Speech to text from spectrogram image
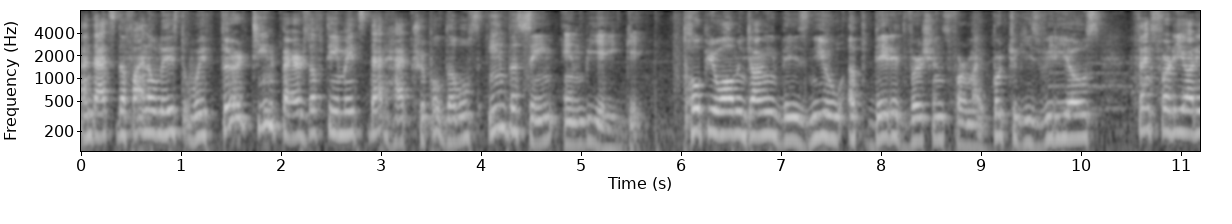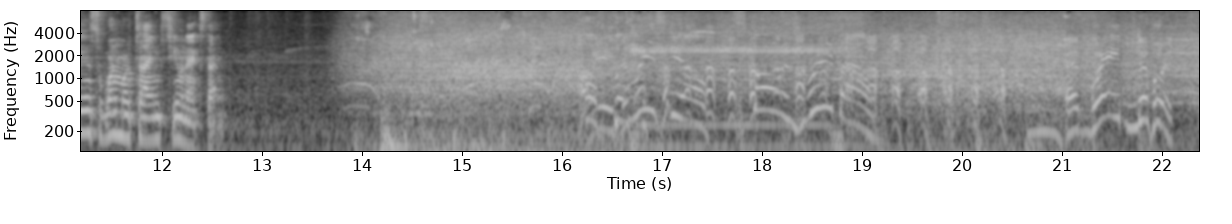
And that's the final list with 13 pairs of teammates that had triple doubles in the same NBA game. Hope you all enjoying these new updated versions for my Portuguese videos. Thanks for the audience one more time, see you next time. Oh, Felicio stole his rebound. And Wade knew it.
